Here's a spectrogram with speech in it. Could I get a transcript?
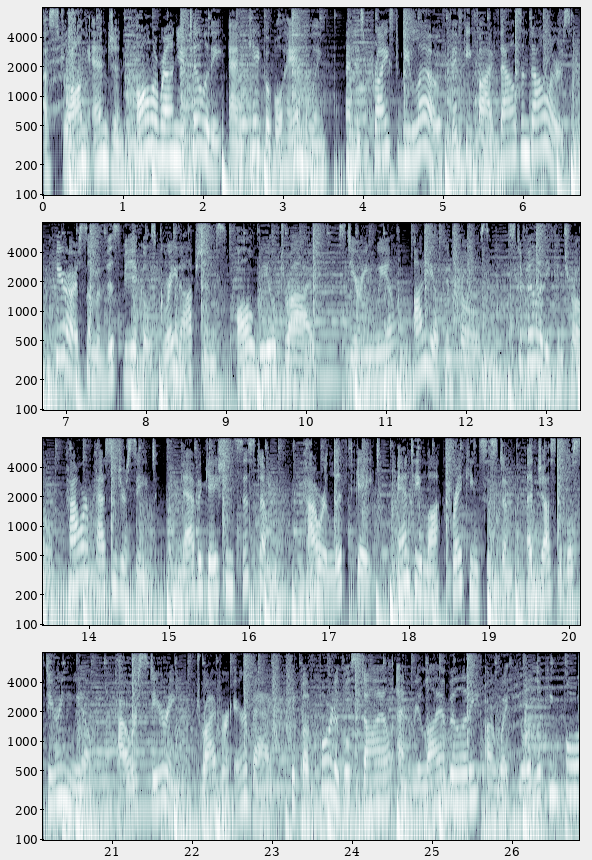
a strong engine, all-around utility, and capable handling, and is priced below $55,000. Here are some of this vehicle's great options. All-wheel drive, steering wheel, audio controls, stability control, power passenger seat, navigation system, power lift gate, anti-lock braking system, adjustable steering wheel, power steering, driver airbag. If affordable style and reliability are what you're looking for,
